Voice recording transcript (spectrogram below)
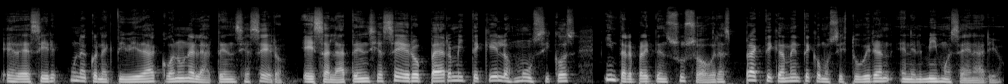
es decir, una conectividad con una latencia cero. Esa latencia cero permite que los músicos interpreten sus obras prácticamente como si estuvieran en el mismo escenario.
